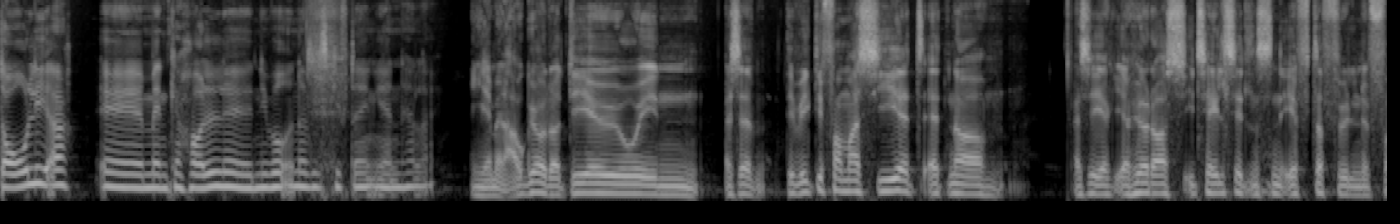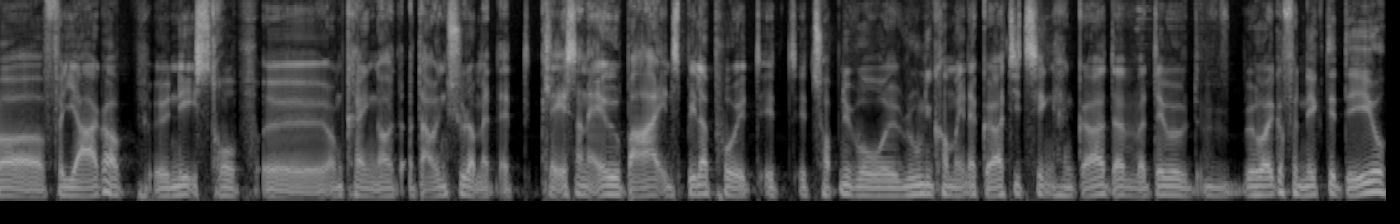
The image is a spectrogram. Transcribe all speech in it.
dårligere, øh, men kan holde øh, niveauet, når vi skifter ind i anden halvleg? Jamen afgjort, og det er jo en... Altså, det er vigtigt for mig at sige, at, at når, Altså, jeg, jeg hørte også i talsættelsen efterfølgende for, for Jakob øh, Næstrup øh, omkring, og, og der er jo ingen tvivl om, at, at Klaseren er jo bare en spiller på et, et, et topniveau. Rooney kommer ind og gør de ting, han gør. Der, det er jo, vi behøver ikke at fornægte det jo.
